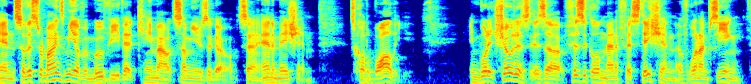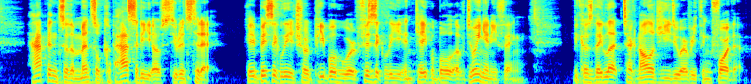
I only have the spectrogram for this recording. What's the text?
And so this reminds me of a movie that came out some years ago. It's an animation. It's called WALL-E. And what it showed us is a physical manifestation of what I'm seeing happen to the mental capacity of students today. Okay, basically it showed people who were physically incapable of doing anything because they let technology do everything for them.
